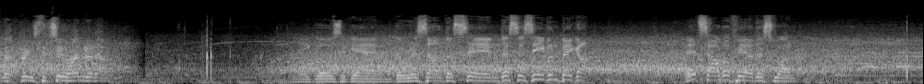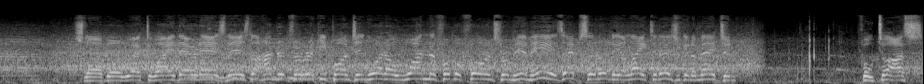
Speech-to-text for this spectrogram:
That brings the 200 up. There he goes again. The result the same. This is even bigger. It's out of here, this one. Slow ball worked away. There it is. There's the 100 for Ricky Ponting. What a wonderful performance from him. He is absolutely elated, as you can imagine. Full toss.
